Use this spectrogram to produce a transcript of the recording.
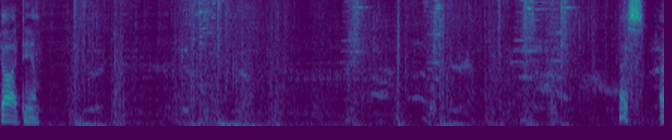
God damn. Nice. All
